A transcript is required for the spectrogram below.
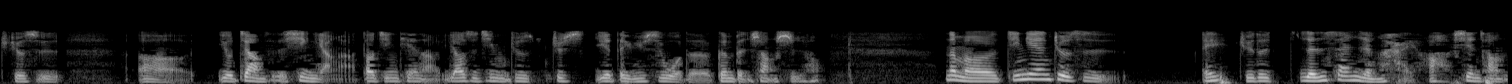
就是啊。有这样子的信仰啊，到今天啊，瑶池金母就是就是也等于是我的根本上师哈。那么今天就是，哎，觉得人山人海啊，现场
